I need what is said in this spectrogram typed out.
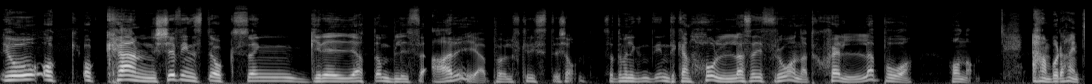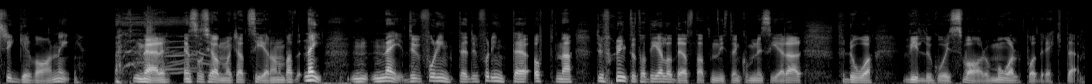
jo och, och kanske finns det också en grej att de blir för arga på Ulf Kristersson. Så att de liksom inte kan hålla sig ifrån att skälla på honom. Han borde ha en triggervarning när en socialdemokrat ser honom bara nej, nej, du får inte, du får inte öppna, du får inte ta del av det statsministern kommunicerar för då vill du gå i svaromål på direkten.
